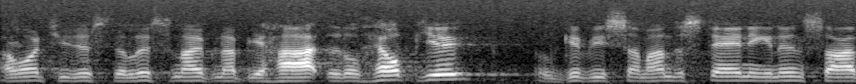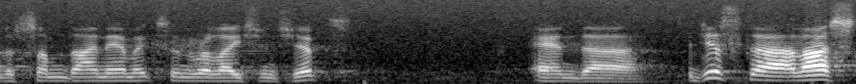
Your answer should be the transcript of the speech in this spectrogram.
I want you just to listen, open up your heart. It'll help you. It'll give you some understanding and insight of some dynamics and relationships. And uh, just uh, last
